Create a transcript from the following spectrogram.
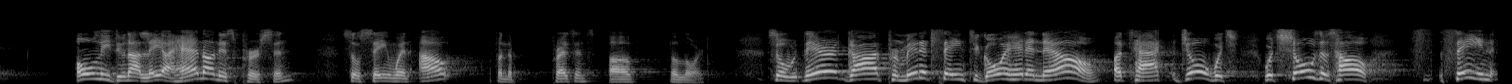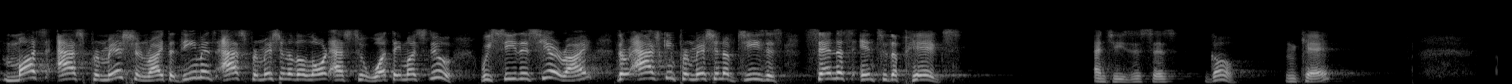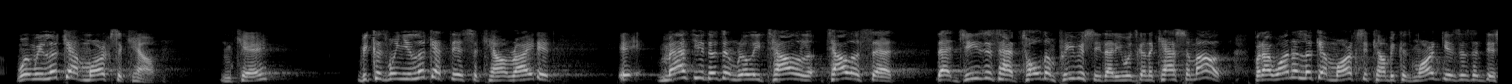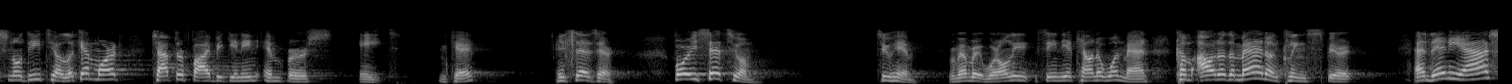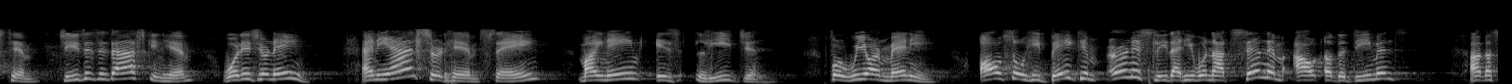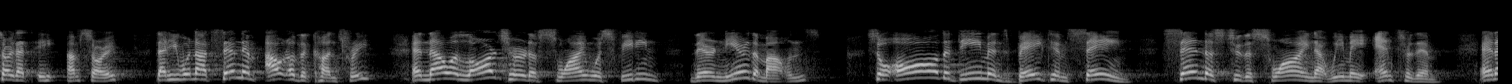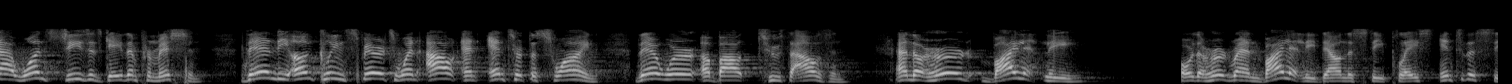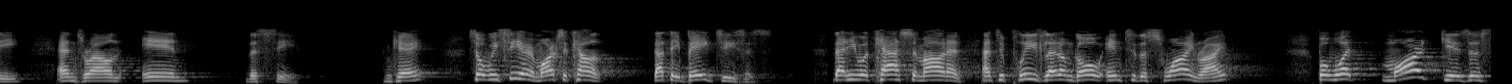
Only do not lay a hand on this person. So Satan went out from the presence of the Lord. So there God permitted Satan to go ahead and now attack Job, which, which shows us how Satan must ask permission, right? The demons ask permission of the Lord as to what they must do. We see this here, right? They're asking permission of Jesus. Send us into the pigs. And Jesus says, go. Okay? When we look at Mark's account, okay? Because when you look at this account, right, it, it, Matthew doesn't really tell, tell us that, that Jesus had told them previously that he was going to cast them out. But I want to look at Mark's account because Mark gives us additional detail. Look at Mark chapter 5, beginning in verse 8. Okay? He says there, For he said to him, to him, remember, we're only seeing the account of one man, come out of the man, unclean spirit. And then he asked him, Jesus is asking him, What is your name? And he answered him, saying, My name is Legion, for we are many. Also, he begged him earnestly that he would not send them out of the demons. Uh, I'm sorry, that he, I'm sorry, that he would not send them out of the country. And now a large herd of swine was feeding there near the mountains. So all the demons begged him, saying, Send us to the swine that we may enter them. And at once Jesus gave them permission. Then the unclean spirits went out and entered the swine. There were about 2,000. And the herd violently, or the herd ran violently down the steep place into the sea and drowned in the sea. Okay? So we see here in Mark's account that they begged Jesus that he would cast them out and, and to please let them go into the swine, right? But what Mark gives us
